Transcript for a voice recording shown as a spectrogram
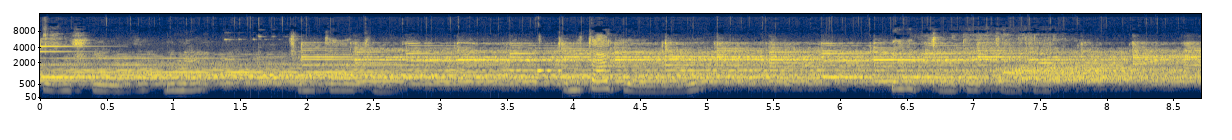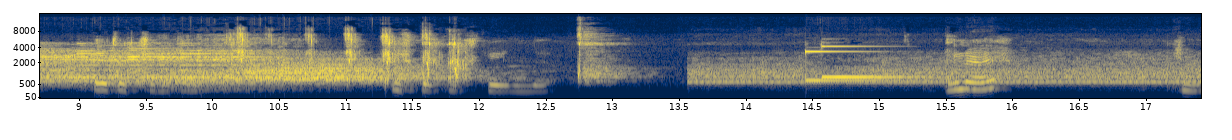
Kızmış değil. Bu ne? Çamatak mı? Çamatak yani abi. Yok yok çamatak çamatak. Evet evet çamatak. Hiç korkmuş değildi. Bu ne? Kim?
